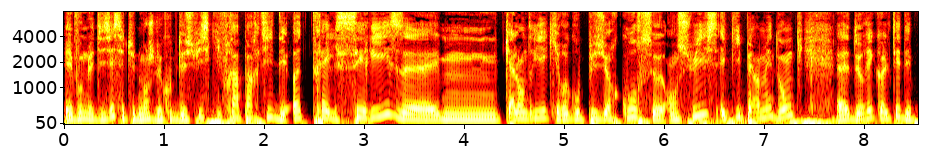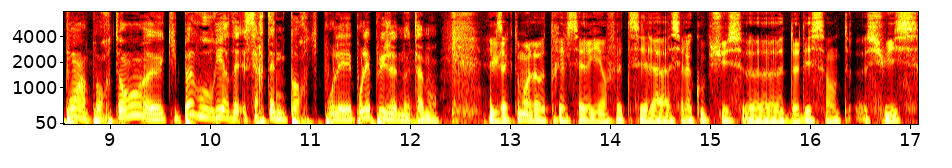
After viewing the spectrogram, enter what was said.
Et vous me le disiez, c'est une manche de Coupe de Suisse qui fera partie des Hot Trail Series, hum, calendrier qui regroupe plusieurs courses en Suisse et qui permet donc de récolter des points importants qui peuvent ouvrir certaines portes pour les, pour les plus jeunes notamment. Exactement, la Hot Trail Series en fait c'est la, la Coupe Suisse de descente suisse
